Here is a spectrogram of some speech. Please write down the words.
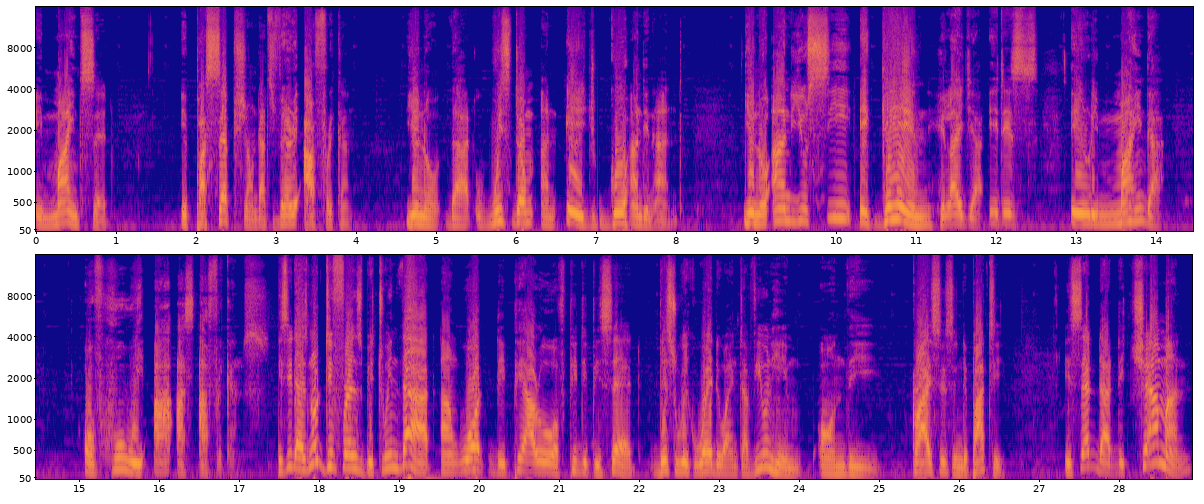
a mindset, a perception that's very African. you know, that wisdom and age go hand in hand. You know, and you see again, Elijah, it is a reminder of who we are as Africans. You see, there's no difference between that and what the PRO of PDP said this week, where they were interviewing him on the crisis in the party. He said that the chairman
